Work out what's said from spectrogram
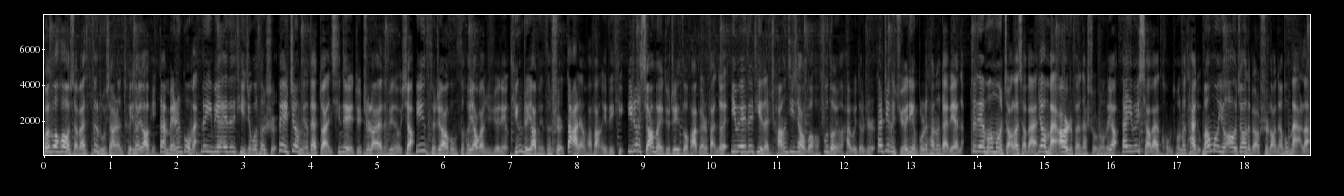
回国后，小白四处向人推销药品，但没人购买。另一边，AZT 经过测试，被证明在短期内对治疗艾滋病有效，因此制药公司和药管局决定停止药品测试，大量发放 AZT。医生小美对这一做法表示反对，因为 AZT 的长期效果和副作用还未得知，但这个决定不是他能改变的。这天，萌萌找了小白，要买二十份他手中的药，但因为小白恐同的态度，萌萌又傲娇的表示老娘不买了。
